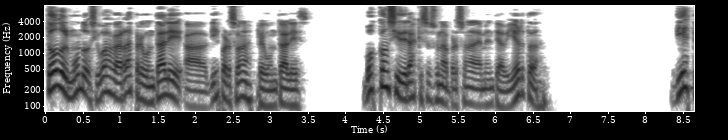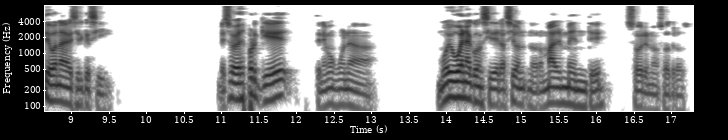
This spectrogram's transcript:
Todo el mundo, si vos agarrás, preguntale a 10 personas, preguntales, ¿vos considerás que sos una persona de mente abierta? 10 te van a decir que sí. Eso es porque tenemos una muy buena consideración normalmente sobre nosotros.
